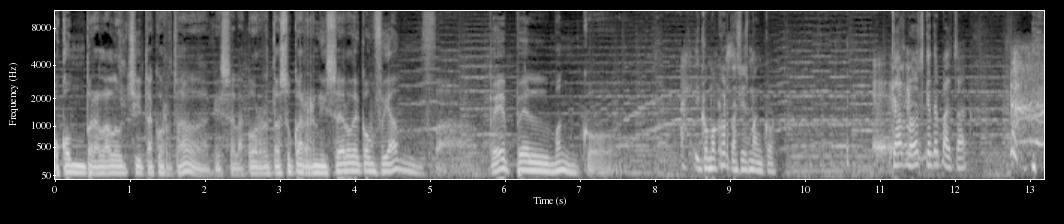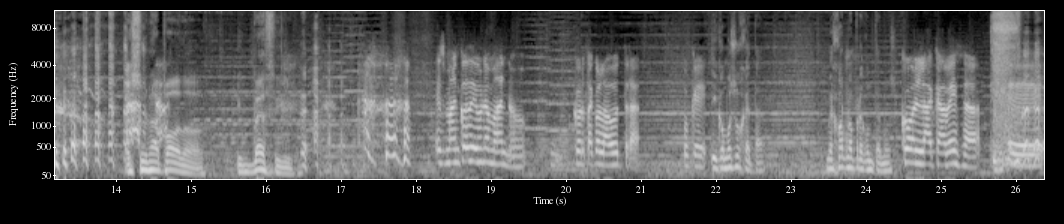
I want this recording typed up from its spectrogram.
O compra la lonchita cortada, que se la corta su carnicero de confianza, Pepe el Manco. ¿Y cómo cortas si es manco? Eh, Carlos, ¿qué te pasa? Es un apodo, imbécil. Es manco de una mano. Corta con la otra. ¿O qué? ¿Y cómo sujeta? Mejor no preguntemos. Con la cabeza. Eh,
